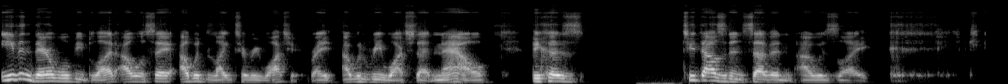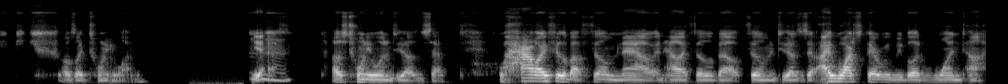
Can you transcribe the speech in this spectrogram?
even There Will Be Blood I will say I would like to rewatch it right? I would rewatch that now because 2007 I was like I was like 21 Yes. Mm-hmm. I was 21 in 2007. How I feel about film now and how I feel about film in 2007. I watched There Will Be Blood one time.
